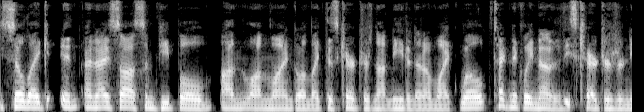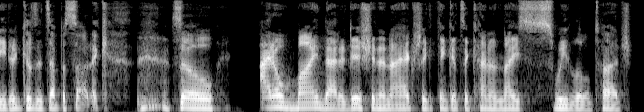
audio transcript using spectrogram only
So like, and, and I saw some people on online going like, this character's not needed. And I'm like, well, technically none of these characters are needed because it's episodic. so I don't mind that addition. And I actually think it's a kind of nice, sweet little touch.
